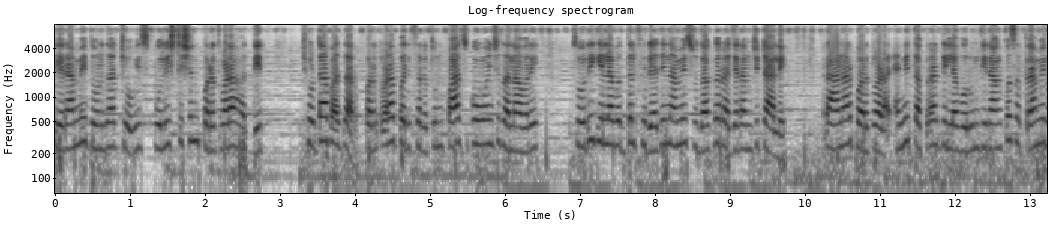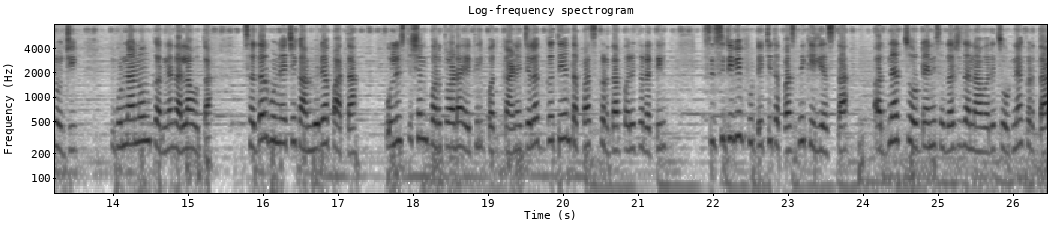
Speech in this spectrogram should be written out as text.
तेरा मे दोन हजार चोवीस पोलीस स्टेशन परतवाडा हद्दीत छोटा बाजार परतवाडा परिसरातून पाच गोवंश जनावरे चोरी गेल्याबद्दल फिर्यादीनामे सुधाकर राजारामजी टाले राहणार परतवाडा यांनी तक्रार दिल्यावरून दिनांक सतरा मे रोजी गुन्हा नोंद करण्यात आला होता. सदर गुन्ह्याचे गांभीर्य पाहता पोलीस स्टेशन परतवाडा येथील पथकाने जलद गतीने तपास करता परिसरातील सीसीटीव्ही फुटेजची तपासणी केली असता अज्ञात चोरट्यांनी सदरची जनावरे चोरण्याकरता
